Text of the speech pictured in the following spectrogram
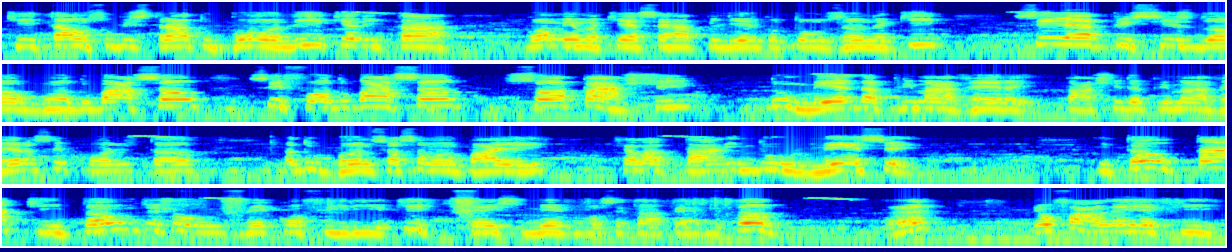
que está um substrato bom ali, que ele está igual mesmo aqui essa rapilheira que eu estou usando aqui. Se é preciso de alguma adubação, se for adubação, só a partir do mês da primavera. A partir da primavera você pode estar adubando essa samambaia aí, que ela está em dormência aí. Então, tá aqui. Então, deixa eu ver, conferir aqui, se é isso mesmo que você está perguntando, né? Eu falei aqui,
